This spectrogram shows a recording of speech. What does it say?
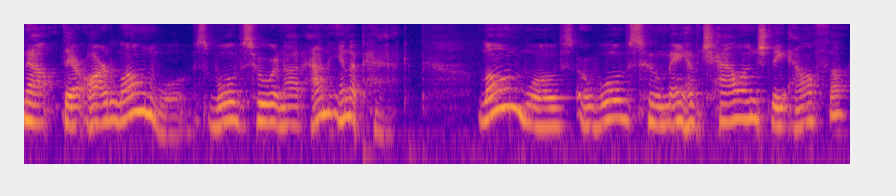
Now, there are lone wolves, wolves who are not in a pack. Lone wolves are wolves who may have challenged the alpha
